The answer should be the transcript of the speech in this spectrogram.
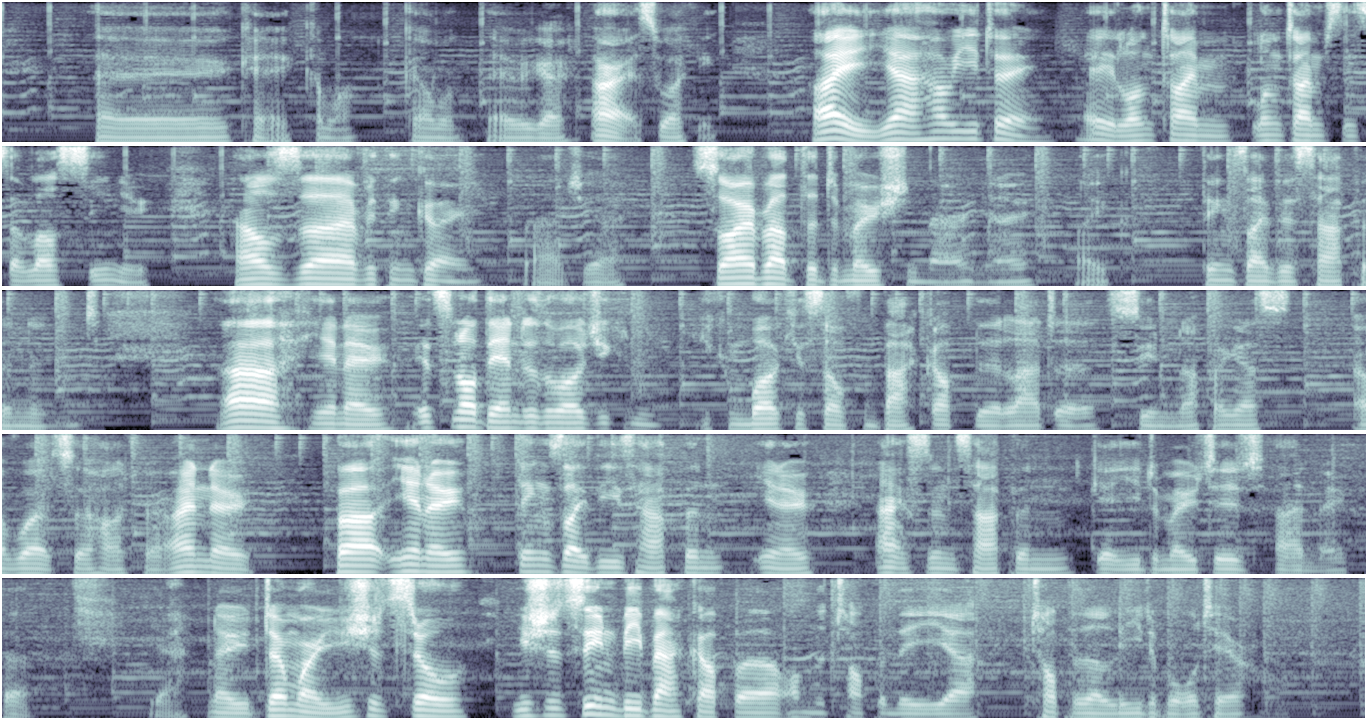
Okay come on come on there we go all right it's working Hi, yeah, how are you doing? Hey, long time, long time since I've last seen you. How's uh, everything going? Bad, yeah. Sorry about the demotion there, you know, like, things like this happen and, ah, uh, you know, it's not the end of the world, you can, you can work yourself back up the ladder soon enough, I guess. I've worked so hard for it, I know, but, you know, things like these happen, you know, accidents happen, get you demoted, I don't know, but, yeah, no, don't worry, you should still, you should soon be back up uh, on the top of the, uh, top of the leaderboard here,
